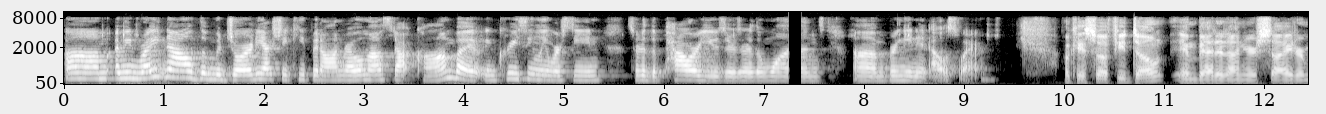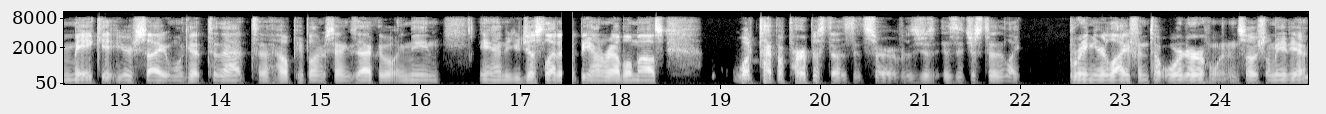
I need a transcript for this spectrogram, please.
Um, I mean, right now the majority actually keep it on rebelmouse.com, but increasingly we're seeing sort of the power users are the ones um, bringing it elsewhere. Okay, so if you don't embed it on your site or make it your site, we'll get to that to help people understand exactly what we mean, and you just let it be on Rebel Mouse, what type of purpose does it serve? Is, just, is it just to like bring your life into order in social media?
